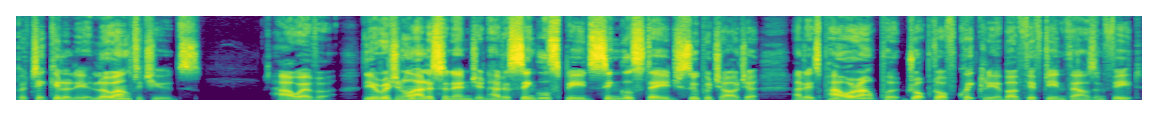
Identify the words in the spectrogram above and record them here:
particularly at low altitudes. However, the original Allison engine had a single-speed, single-stage supercharger and its power output dropped off quickly above 15,000 feet.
